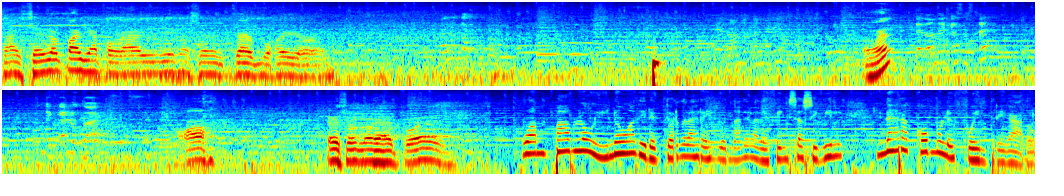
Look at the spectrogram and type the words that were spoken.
Salcedo para allá, por ahí, no sé ¿Eh? ¿De dónde es usted? ¿En qué lugar? Ah, eso no se puede. Juan Pablo Hinoa, director de la Regional de la Defensa Civil, narra cómo le fue entregado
